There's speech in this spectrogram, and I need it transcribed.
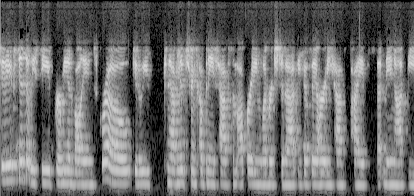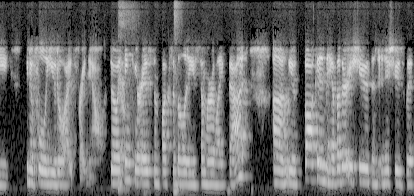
to the extent that we see Permian volumes grow, you know, you can have midstream companies have some operating leverage to that because they already have pipes that may not be, you know, fully utilized right now. So yeah. I think there is some flexibility somewhere like that. Um, you know, Bakken may have other issues and, and, issues with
